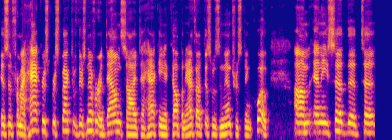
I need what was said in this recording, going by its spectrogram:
is that from a hacker's perspective, there's never a downside to hacking a company. I thought this was an interesting quote. Um, and he said that uh,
